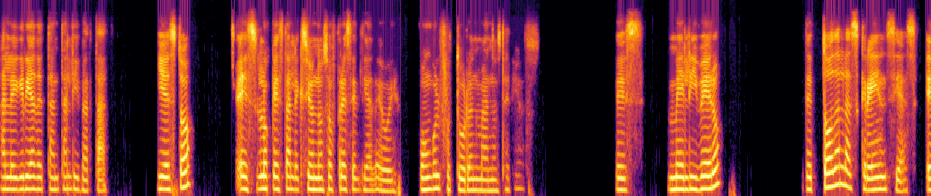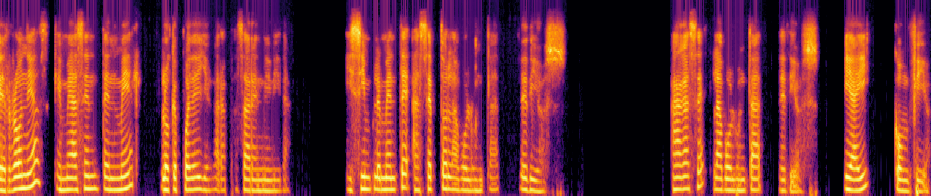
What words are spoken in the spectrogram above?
alegría, de tanta libertad. Y esto es lo que esta lección nos ofrece el día de hoy. Pongo el futuro en manos de Dios es me libero de todas las creencias erróneas que me hacen temer lo que puede llegar a pasar en mi vida y simplemente acepto la voluntad de Dios. Hágase la voluntad de Dios y ahí confío.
